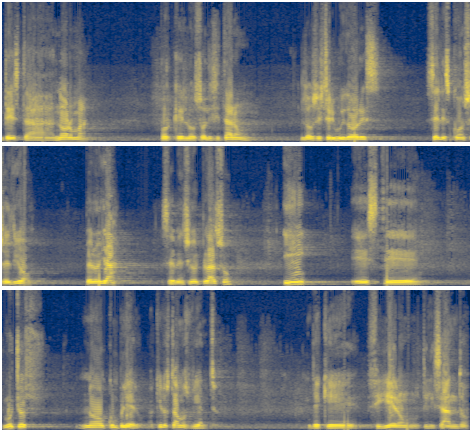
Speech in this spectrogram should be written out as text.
de esta norma porque lo solicitaron los distribuidores, se les concedió pero ya se venció el plazo y este, muchos no cumplieron. Aquí lo estamos viendo, de que siguieron utilizando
